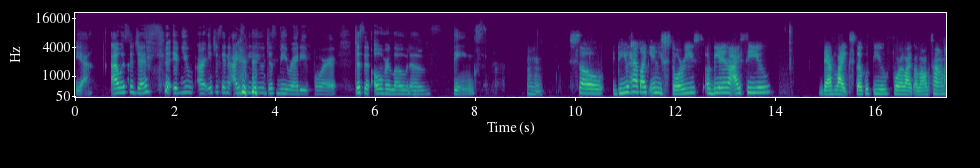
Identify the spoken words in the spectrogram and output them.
yeah I would suggest if you are interested in ICU, just be ready for just an overload mm-hmm. of things. Mm-hmm. So, do you have like any stories of being in the ICU that have like stuck with you for like a long time?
